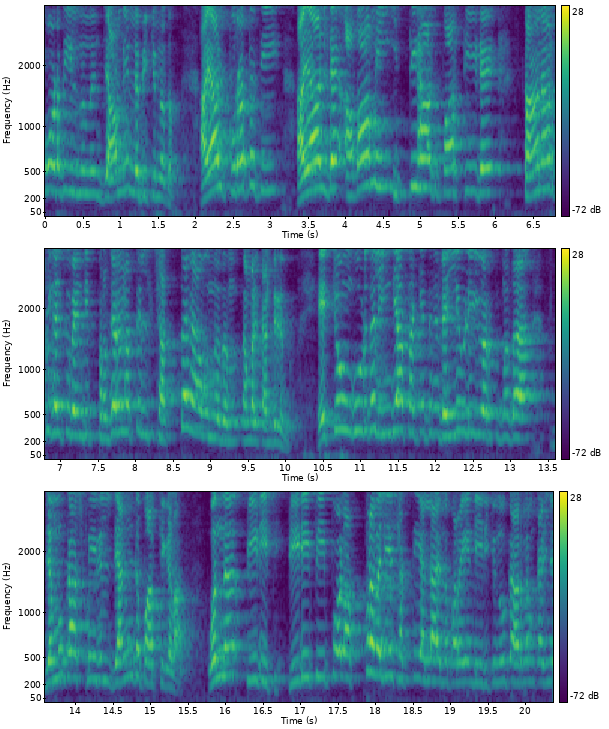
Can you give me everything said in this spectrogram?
കോടതിയിൽ നിന്നും ജാമ്യം ലഭിക്കുന്നതും അയാൾ പുറത്തെത്തി അയാളുടെ അവാമി ഇത്തിഹാദ് പാർട്ടിയുടെ സ്ഥാനാർത്ഥികൾക്ക് വേണ്ടി പ്രചരണത്തിൽ ശക്തരാവുന്നതും നമ്മൾ കണ്ടിരുന്നു. ഏറ്റവും കൂടുതൽ ഇന്ത്യ സഖ്യത്തിന് വെല്ലുവിളി ഉയർത്തുന്നത് ജമ്മു കാശ്മീരിൽ രണ്ട് പാർട്ടികളാണ്. ഒന്ന് P D P P D P ഇപ്പോൾ അത്ര വലിയ ശക്തിയല്ല എന്ന് പറയേണ്ടിയിരിക്കുന്നു. കാരണം കഴിഞ്ഞ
